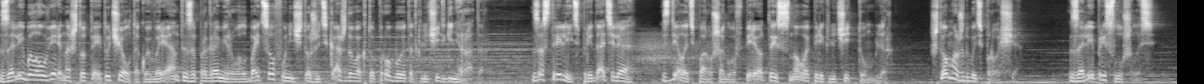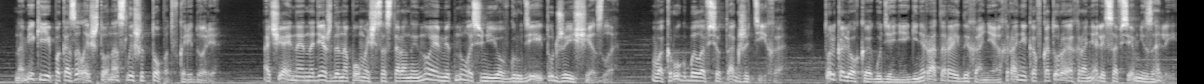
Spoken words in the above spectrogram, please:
Зали была уверена, что Тейт учел такой вариант и запрограммировал бойцов уничтожить каждого, кто пробует отключить генератор. Застрелить предателя, сделать пару шагов вперед и снова переключить тумблер. Что может быть проще? Зали прислушалась. На миг ей показалось, что она слышит топот в коридоре. Отчаянная надежда на помощь со стороны Ноя метнулась у нее в груди и тут же исчезла. Вокруг было все так же тихо. Только легкое гудение генератора и дыхание охранников, которые охраняли совсем не Зали.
